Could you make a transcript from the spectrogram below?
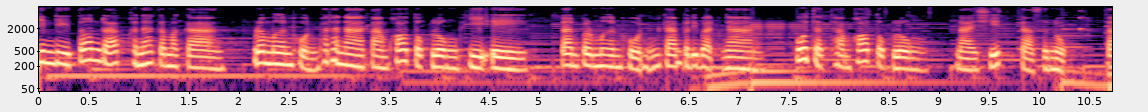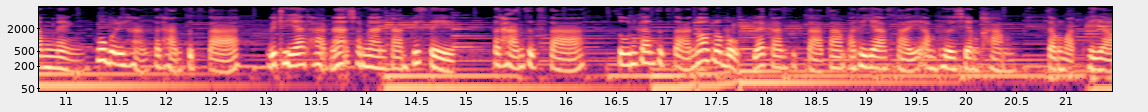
ยินดีต้อนรับคณะกรรมการประเมินผลพัฒนาตามข้อตกลง PA การประเมินผลการปฏิบัติงาน ผู้จัดทำข้อตกลง นายชิดกาสนุกตำแหน่งผู้บริหารสถานศึกษา วิทยาฐานะชำนาญการพิเศษ สถานศึกษา ศูนย์การศึกษานอกระบบ และการศึกษาตามอัธยาศัยอำเภอเชียงคำจังหวัดพะเยา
